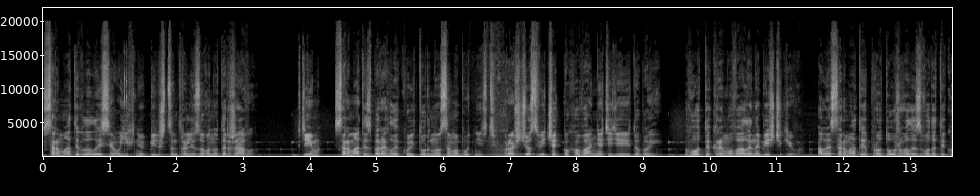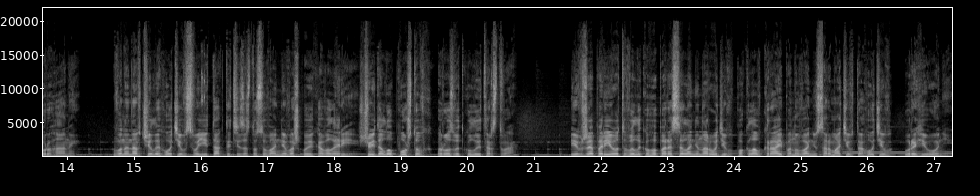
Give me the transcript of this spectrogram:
сармати влилися у їхню більш централізовану державу. Втім, сармати зберегли культурну самобутність, про що свідчать поховання тієї доби. Готи кремували небіжчиків, але сармати продовжували зводити кургани. Вони навчили готів своїй тактиці застосування важкої кавалерії, що й дало поштовх розвитку лицарства. І вже період великого переселення народів поклав край пануванню сарматів та готів у регіоні.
